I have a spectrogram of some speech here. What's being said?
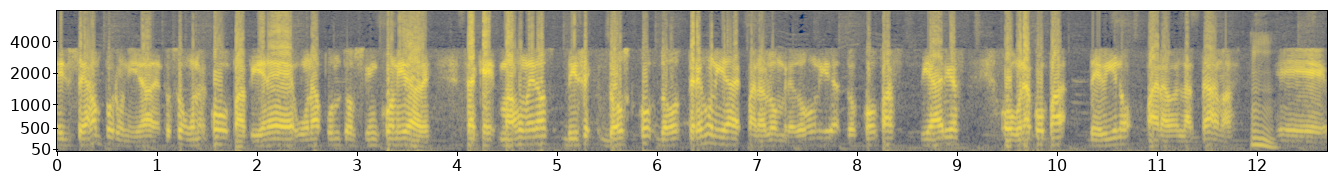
eh, se dan por unidad. Entonces una copa tiene 1.5 unidades. O sea que más o menos dice dos, co- dos tres unidades para el hombre, dos unidades, dos copas diarias o una copa de vino para las damas. Eh,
